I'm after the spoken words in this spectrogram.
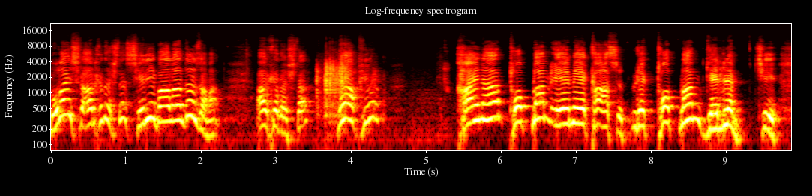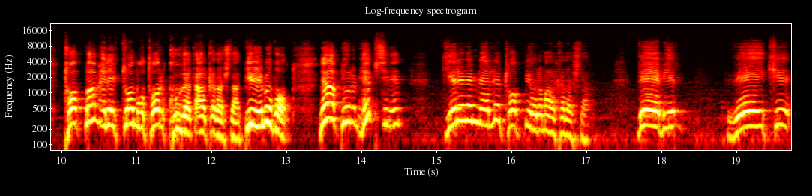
Dolayısıyla arkadaşlar seri bağlandığı zaman arkadaşlar ne yapıyor? Kaynağı toplam EMK'sı, toplam gerilim, şey, toplam elektromotor kuvvet arkadaşlar. Birimi volt. Ne yapıyorum? Hepsinin gerilimlerini topluyorum arkadaşlar. V1, V2,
